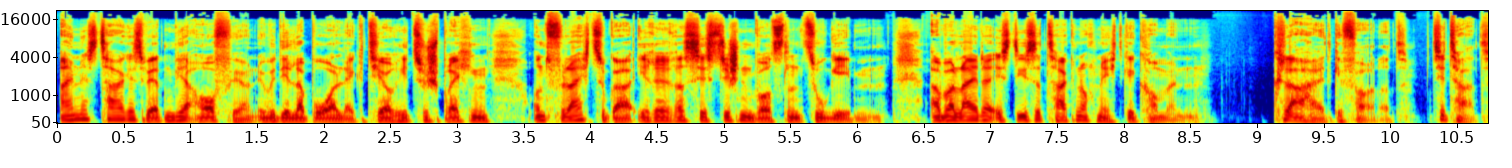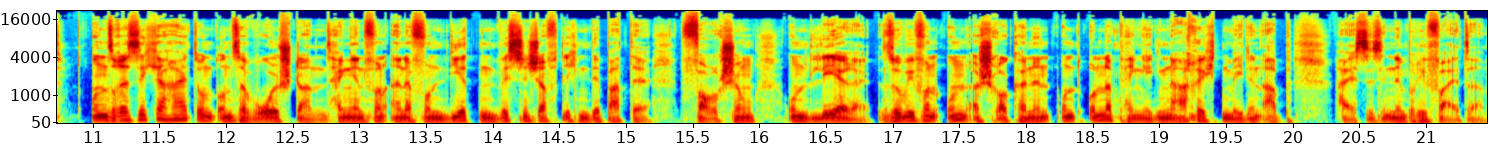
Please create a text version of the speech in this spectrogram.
eines Tages werden wir aufhören, über die Laborleck-Theorie zu sprechen und vielleicht sogar ihre rassistischen Wurzeln zugeben. Aber leider ist dieser Tag noch nicht gekommen. Klarheit gefordert. Zitat. Unsere Sicherheit und unser Wohlstand hängen von einer fundierten wissenschaftlichen Debatte, Forschung und Lehre sowie von unerschrockenen und unabhängigen Nachrichtenmedien ab, heißt es in dem Brief weiter.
